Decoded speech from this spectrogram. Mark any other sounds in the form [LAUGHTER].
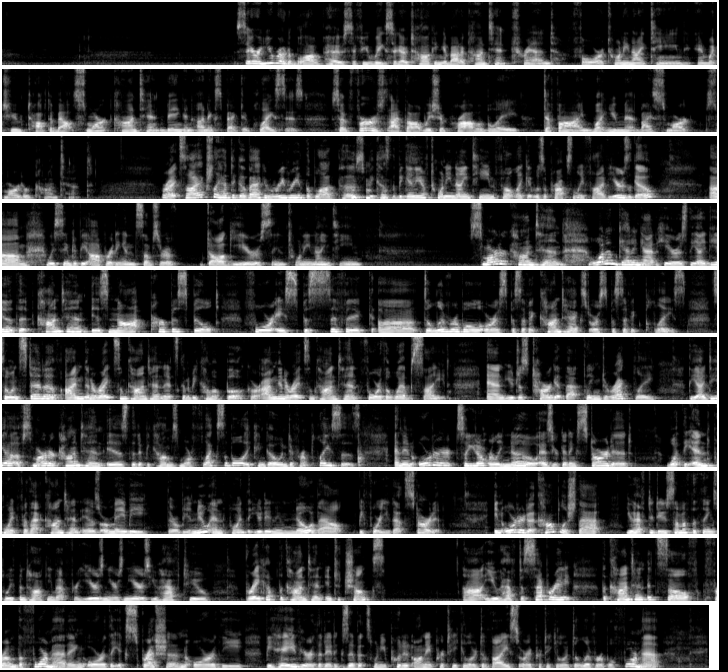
Sarah, you wrote a blog post a few weeks ago talking about a content trend for 2019 in which you talked about smart content being in unexpected places. So, first, I thought we should probably define what you meant by smart, smarter content. Right. So I actually had to go back and reread the blog post [LAUGHS] because the beginning of 2019 felt like it was approximately five years ago. Um, we seem to be operating in some sort of dog years in 2019. Smarter content, what I'm getting at here is the idea that content is not purpose built for a specific uh, deliverable or a specific context or a specific place. So instead of, I'm going to write some content and it's going to become a book, or I'm going to write some content for the website, and you just target that thing directly the idea of smarter content is that it becomes more flexible, it can go in different places. And in order, so you don't really know as you're getting started what the end point for that content is, or maybe there will be a new endpoint that you didn't even know about before you got started. In order to accomplish that, you have to do some of the things we've been talking about for years and years and years. You have to break up the content into chunks. Uh, you have to separate the content itself from the formatting or the expression or the behavior that it exhibits when you put it on a particular device or a particular deliverable format.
